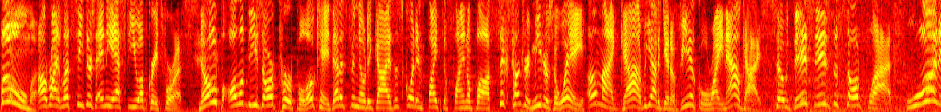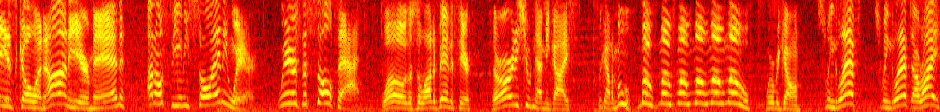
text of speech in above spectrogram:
Boom. All right, let's see if there's any SDU upgrades for us. Nope. All of these are purple. Okay, that has been noted, guys. Let's go ahead and fight the final boss 600 meters away. Oh my god, we gotta get a vehicle right now, guys. So this is the Salt Flats. What is going on here, man? I don't see any salt anywhere. Where's the salt at? Whoa, there's a lot of bandits here. They're already shooting at me, guys. We gotta move, move, move, move, move, move, move. Where are we going? Swing left, swing left, all right.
